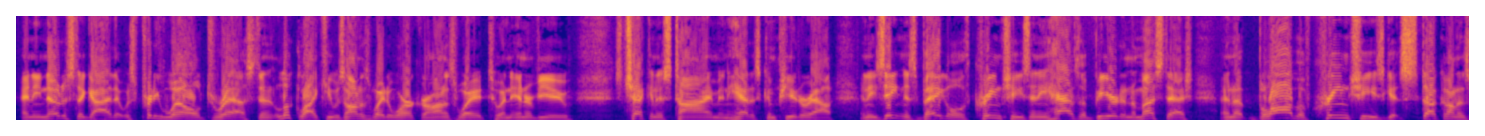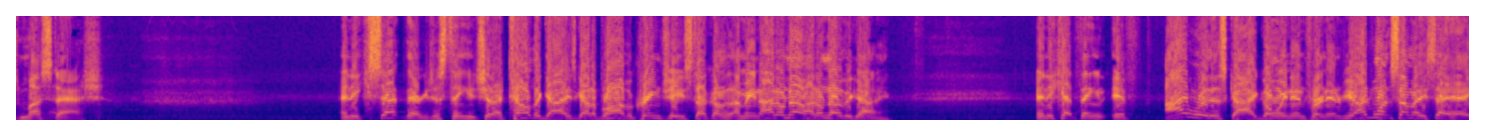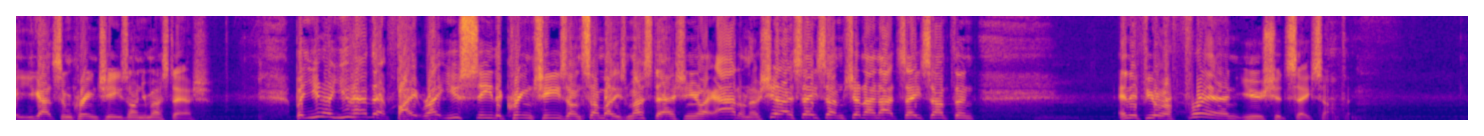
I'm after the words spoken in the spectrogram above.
and he noticed a guy that was pretty well dressed and it looked like he was on his way to work or on his way to an interview he's checking his time and he had his computer out and he's eating his bagel with cream cheese and he has a beard and a mustache and a blob of cream cheese gets stuck on his mustache. And he sat there just thinking should i tell the guy he's got a blob of cream cheese stuck on his i mean i don't know. I don't know the guy. And he kept thinking if I were this guy going in for an interview, I'd want somebody to say, hey, you got some cream cheese on your mustache. But you know, you have that fight, right? You see the cream cheese on somebody's mustache and you're like, I don't know, should I say something? Should I not say something? And if you're a friend, you should say something.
